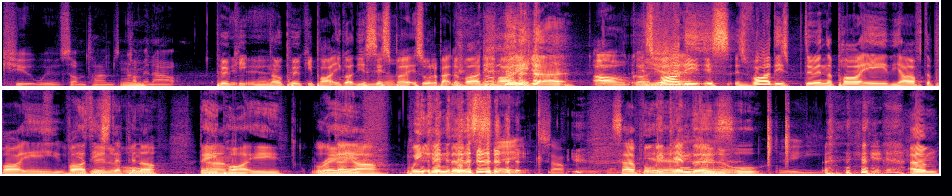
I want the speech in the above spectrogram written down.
cute with sometimes Mm. coming out. Pukki, Yeah. no Pukki party. Got the assist, No. but it's all about the Vardy party. Oh god, Is yes. Vardy is is Vardy's doing the party, the after party? He's Vardy's stepping up. Day Um, party, All rave. day are weekenders, Hey, Southport weekend. Southport Yeah, he's doing weekenders. it all. Um,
